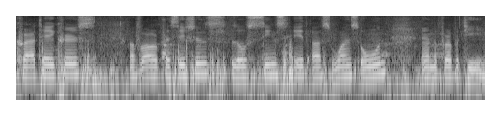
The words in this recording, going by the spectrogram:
caretakers of our possessions. Those things hit us one's own and property.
